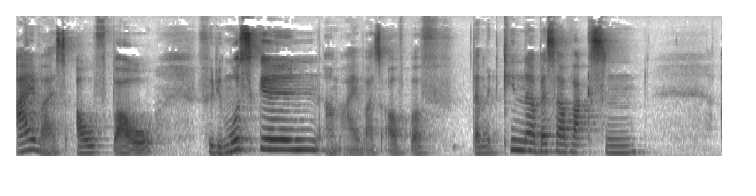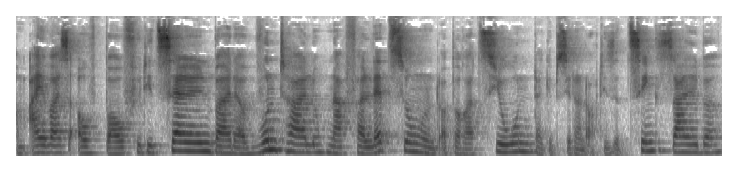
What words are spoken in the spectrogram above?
Eiweißaufbau für die Muskeln, am Eiweißaufbau, damit Kinder besser wachsen, am Eiweißaufbau für die Zellen, bei der Wundheilung nach Verletzungen und Operationen. Da gibt es ja dann auch diese Zinksalbe.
